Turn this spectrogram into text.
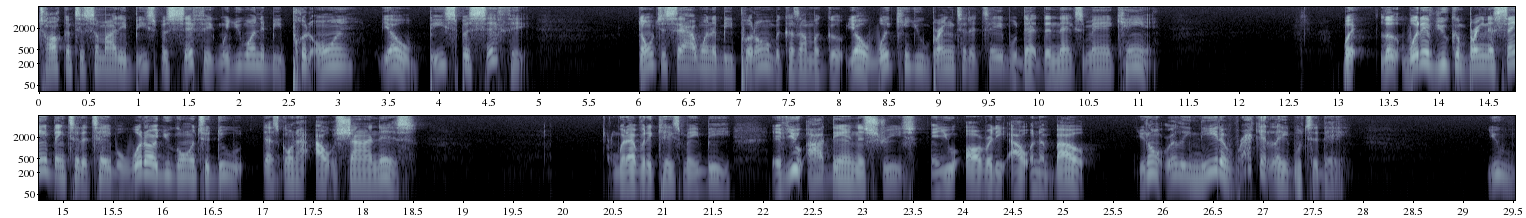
talking to somebody, be specific. When you want to be put on, yo, be specific. Don't just say I want to be put on because I'm a good yo, what can you bring to the table that the next man can't? But look, what if you can bring the same thing to the table? What are you going to do that's going to outshine this? Whatever the case may be. If you out there in the streets and you already out and about, you don't really need a record label today. You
